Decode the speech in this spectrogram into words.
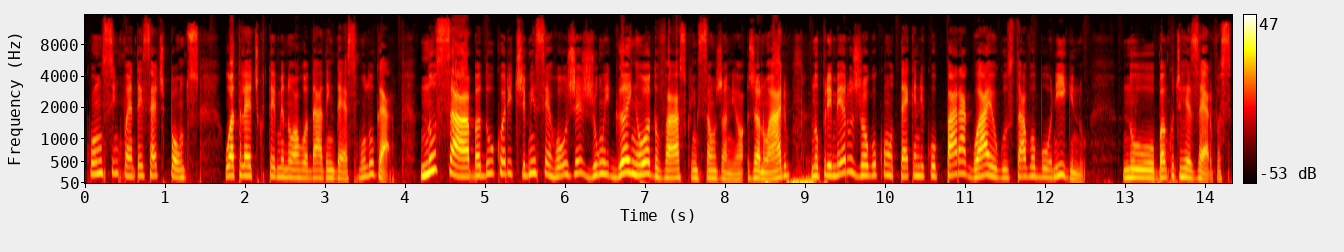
com 57 pontos. O Atlético terminou a rodada em décimo lugar. No sábado, o Coritiba encerrou o jejum e ganhou do Vasco em São Januário no primeiro jogo com o técnico paraguaio Gustavo Bonigno no banco de reservas.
